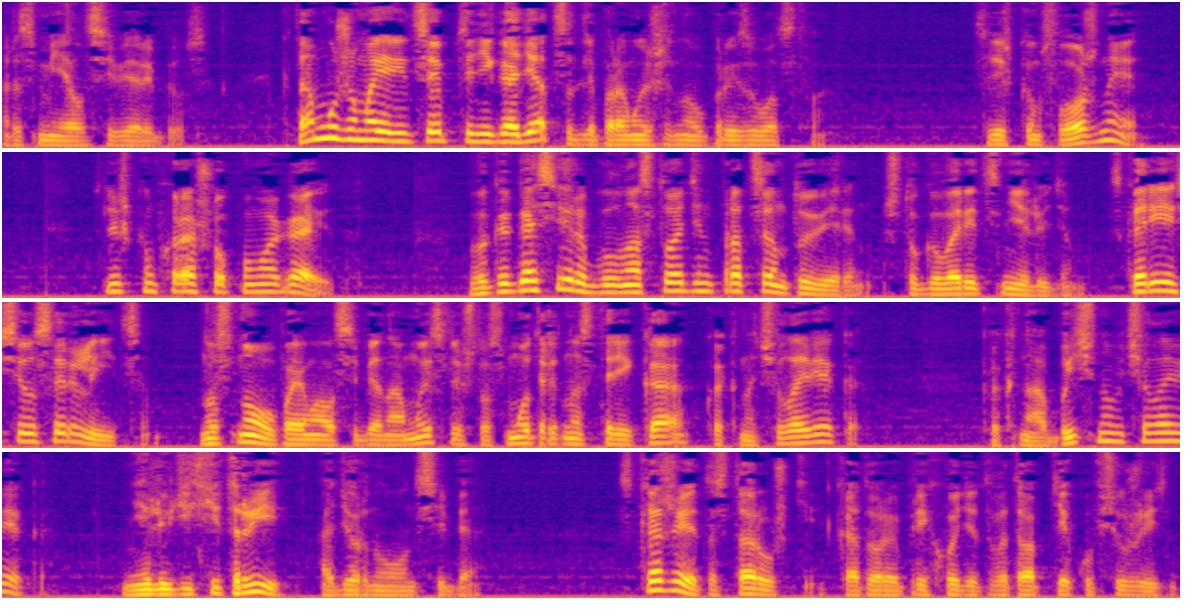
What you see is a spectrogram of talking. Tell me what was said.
рассмеялся Вербиус. К тому же мои рецепты не годятся для промышленного производства. Слишком сложные? Слишком хорошо помогают. Вакагасира был на 101% уверен, что говорит с нелюдям, скорее всего с ирлийцем, но снова поймал себя на мысли, что смотрит на старика, как на человека, как на обычного человека. «Не люди хитры», — одернул он себя. «Скажи это старушке, которая приходит в эту аптеку всю жизнь».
